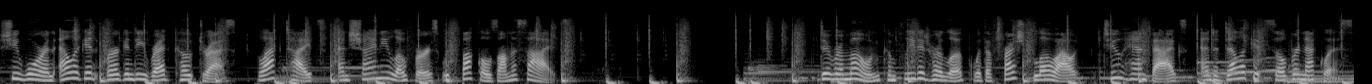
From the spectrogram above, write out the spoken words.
She wore an elegant burgundy red coat dress, black tights, and shiny loafers with buckles on the sides. De Ramon completed her look with a fresh blowout, two handbags, and a delicate silver necklace.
